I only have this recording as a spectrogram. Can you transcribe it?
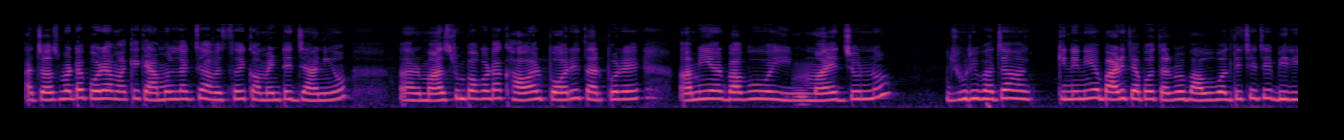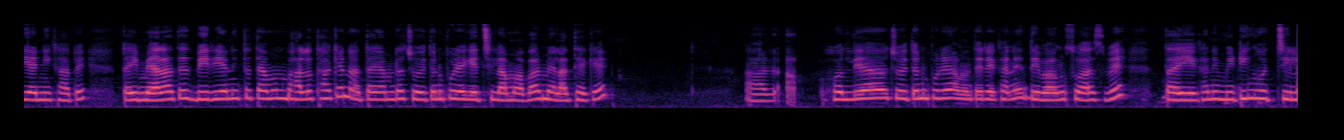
আর চশমাটা পরে আমাকে কেমন লাগছে অবশ্যই কমেন্টে জানিও। আর মাশরুম পকোড়া খাওয়ার পরে তারপরে আমি আর বাবু ওই মায়ের জন্য ঝুড়ি ভাজা কিনে নিয়ে বাড়ি যাব। তারপর বাবু বলতেছে যে বিরিয়ানি খাবে। তাই মেলাতে বিরিয়ানি তো তেমন ভালো থাকে না, তাই আমরা চৈতনপুরে গেছিলাম আবার মেলা থেকে। আর হলদিয়া চৈতনপুরে আমাদের এখানে দেবাংশ আসবে, তাই এখানে মিটিং হচ্ছিল।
